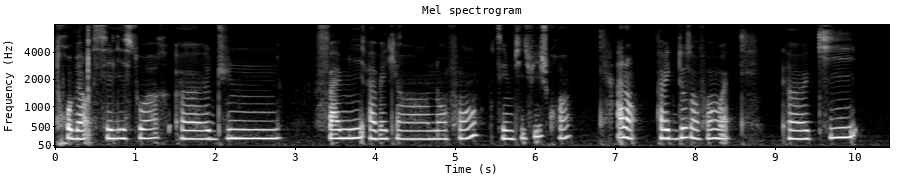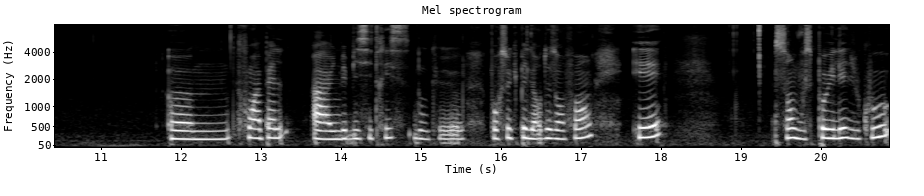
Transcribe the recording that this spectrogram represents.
trop bien, c'est l'histoire d'une famille avec un enfant, c'est une petite fille je crois. Ah non, avec deux enfants, ouais, qui euh, font appel à une babysitrice donc, euh, pour s'occuper de leurs deux enfants. Et sans vous spoiler, du coup,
